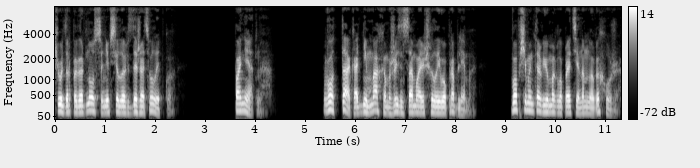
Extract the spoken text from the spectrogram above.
Хюльдер повернулся, не в силах сдержать улыбку. «Понятно. Вот так, одним махом, жизнь сама решила его проблемы. В общем, интервью могло пройти намного хуже».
